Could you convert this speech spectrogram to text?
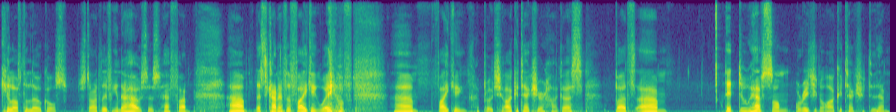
kill off the locals start living in their houses have fun. Um, that's kind of the Viking way of um, Viking approach architecture I guess. But um, they do have some original architecture to them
